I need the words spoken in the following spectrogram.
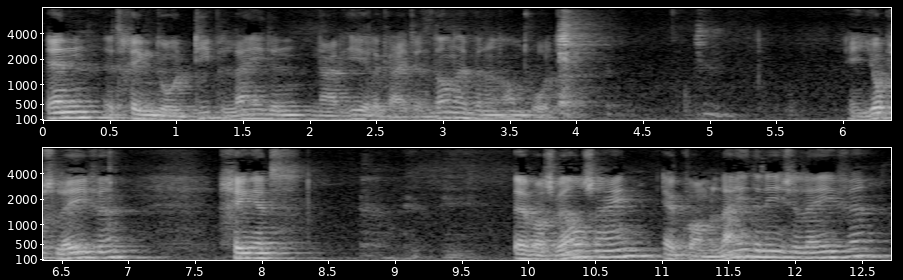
En het ging door diep lijden naar heerlijkheid. En dan hebben we een antwoord. In Jobs leven ging het. Er was welzijn, er kwam lijden in zijn leven.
